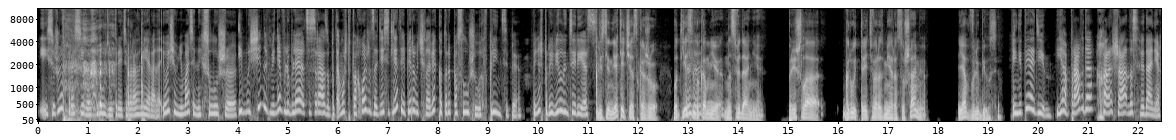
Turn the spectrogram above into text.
и сижу я красиво с грудью третьего размера, да, и очень внимательно их слушаю. И мужчины в меня влюбляются сразу, потому что, похоже, за 10 лет я первый человек, который послушал их в принципе. Понимаешь, проявил интерес. Кристин, я тебе честно скажу, вот если бы ко мне на свидание пришла грудь третьего размера с ушами, я бы влюбился. И не ты один. Я, правда, хороша на свиданиях.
